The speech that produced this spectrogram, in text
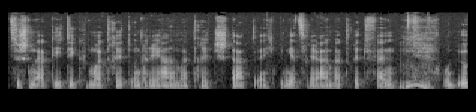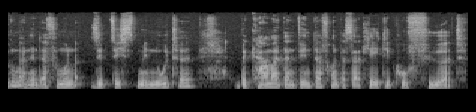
zwischen Athleten Atletico Madrid und Real Madrid statt. Ich bin jetzt Real Madrid-Fan. Mhm. Und irgendwann in der 75. Minute bekam er dann Wind davon, dass Atletico führt.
